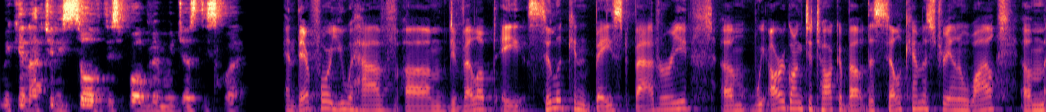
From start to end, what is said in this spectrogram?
we can actually solve this problem we just described. And therefore, you have um, developed a silicon based battery. Um, we are going to talk about the cell chemistry in a while. Um,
